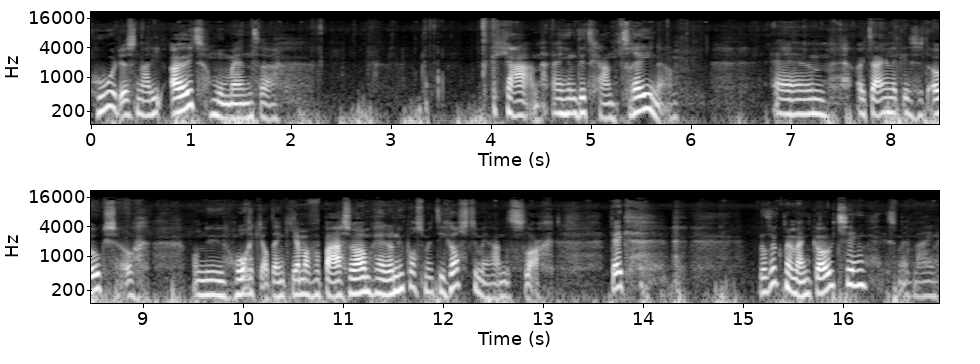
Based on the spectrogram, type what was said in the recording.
hoe we dus naar die uitmomenten gaan en dit gaan trainen. En uiteindelijk is het ook zo. Want nu hoor ik je al denken, ja maar verpaas, waarom ga je dan nu pas met die gasten mee aan de slag? Kijk, dat is ook met mijn coaching, is met mijn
